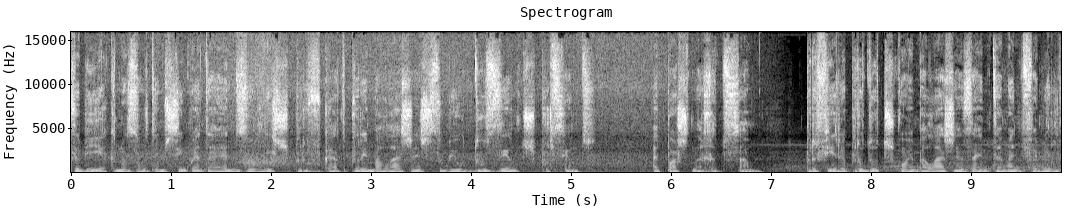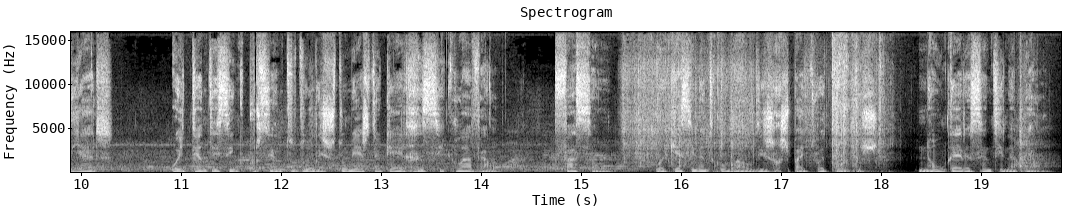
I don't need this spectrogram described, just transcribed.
Sabia que nos últimos 50 anos o lixo provocado por embalagens subiu 200%? Aposte na redução. Prefira produtos com embalagens em tamanho familiar. 85% do lixo doméstico é reciclável. Façam. O aquecimento global diz respeito a todos. Não o queira sentir na pele.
